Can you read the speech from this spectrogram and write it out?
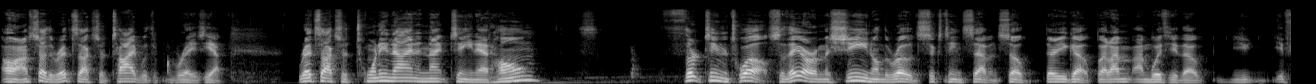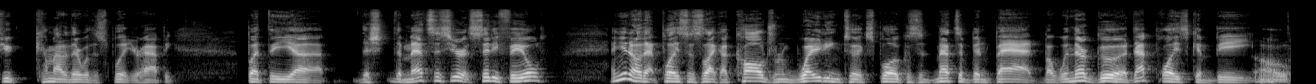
oh, I'm sorry, the Red Sox are tied with Braves. Yeah, Red Sox are 29 and 19 at home, 13 and 12. So they are a machine on the road, 16-7. So there you go. But I'm I'm with you though. You if you come out of there with a split, you're happy. But the uh, the the Mets this year at Citi Field, and you know that place is like a cauldron waiting to explode because the Mets have been bad. But when they're good, that place can be Oh,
